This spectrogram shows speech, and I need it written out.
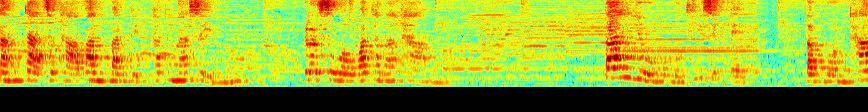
สังกัดสถาบันบัณฑิตพัฒนศิลป์ กระทรวงวัฒนธรรม ตั้งอยู่หมู่ที่ 11 ตำบลท่า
